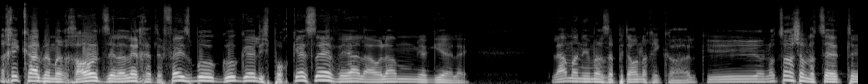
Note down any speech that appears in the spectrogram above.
הכי קל במרכאות זה ללכת לפייסבוק, גוגל, לשפוך כסף, ויאללה, העולם יגיע אליי. למה אני אומר זה הפתרון הכי קל? כי אני לא צריך עכשיו לצאת אה,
